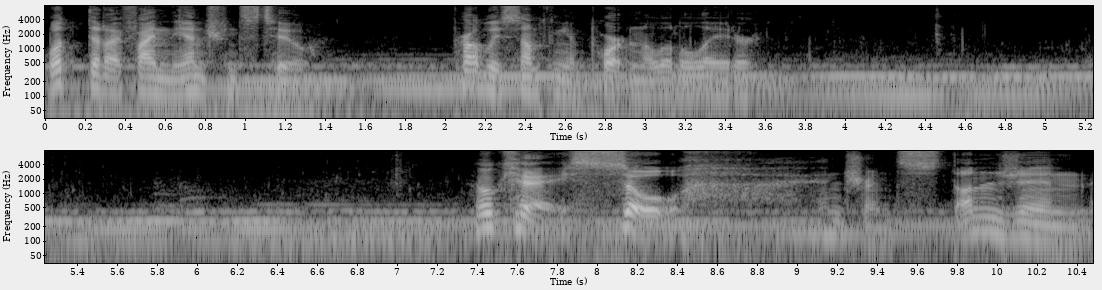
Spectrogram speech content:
What did I find the entrance to? Probably something important a little later. Okay, so... Entrance, dungeon,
